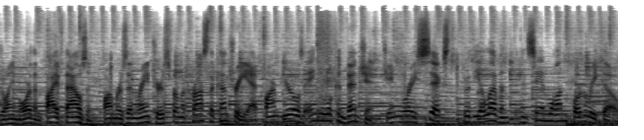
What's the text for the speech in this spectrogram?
Join more than 5,000 farmers and ranchers from across the country at Farm Bureau's annual convention, January 6th through the 11th in San Juan, Puerto Rico.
